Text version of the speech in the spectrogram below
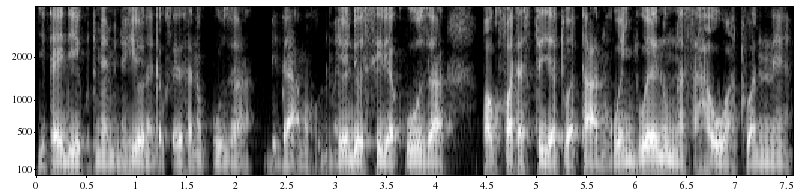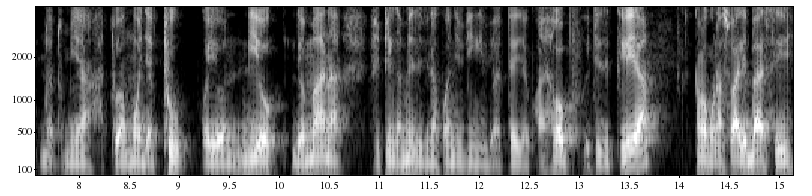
jitahidi kutumia mbinu hiyo na itakusaidia sana kuuza bidhaa ama huduma. Hiyo ndio siri ya kuuza kwa kufuata stage hatua tano. Wengi wenu mnasahau hatua nne mnatumia hatua moja tu. Kwa hiyo ndio ndio maana vipingamizi vinakuwa ni vingi vya wateja. I hope it is clear. Kama kuna swali basi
